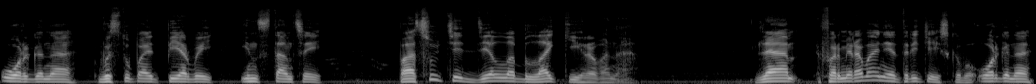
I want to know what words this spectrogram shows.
органа, выступает первой инстанцией, по сути дела блокирована. Для формирования третейского органа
